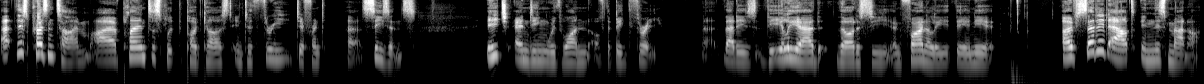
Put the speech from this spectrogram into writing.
At this present time, I have planned to split the podcast into three different uh, seasons, each ending with one of the big three. That is, the Iliad, the Odyssey, and finally, the Aeneid. I've set it out in this manner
